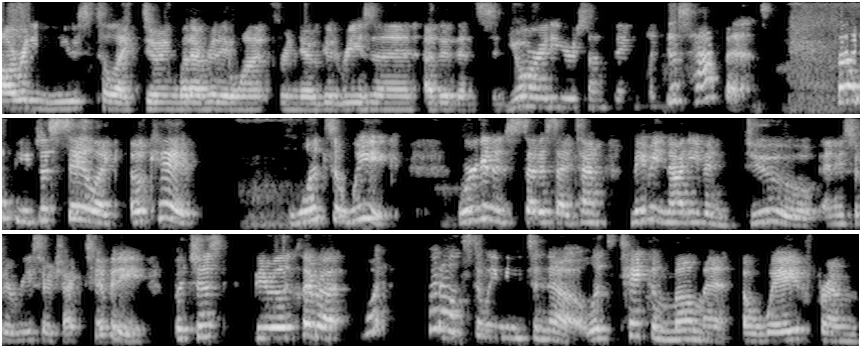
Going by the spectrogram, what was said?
already used to like doing whatever they want for no good reason other than seniority or something like this happens. But if you just say like okay once a week we're going to set aside time maybe not even do any sort of research activity but just be really clear about what what else do we need to know? Let's take a moment away from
